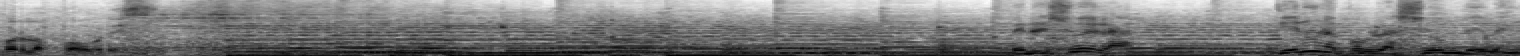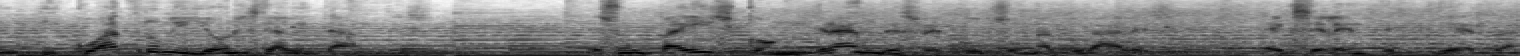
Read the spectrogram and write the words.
por los pobres. Venezuela tiene una población de 24 millones de habitantes. Es un país con grandes recursos naturales, excelentes tierras,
